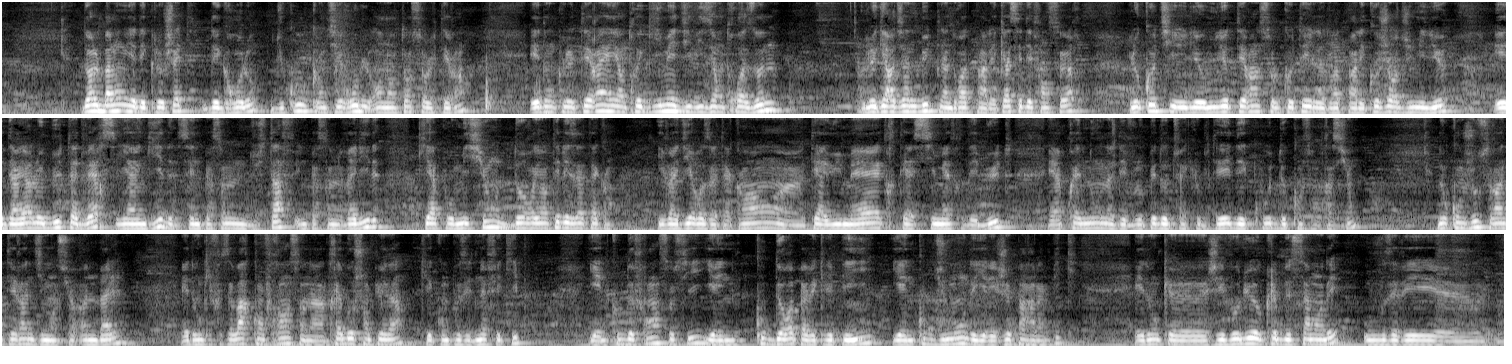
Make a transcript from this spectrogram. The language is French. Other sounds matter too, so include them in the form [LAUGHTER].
Dans le ballon, il y a des clochettes, des grelots. Du coup, quand il roule, on l'entend sur le terrain. Et donc le terrain est entre guillemets divisé en trois zones. Le gardien de but n'a le droit de parler qu'à ses défenseurs. Le coach, il est au milieu de terrain sur le côté, il a le droit de parler qu'aux joueurs du milieu. Et derrière le but adverse, il y a un guide, c'est une personne du staff, une personne valide, qui a pour mission d'orienter les attaquants. Il va dire aux attaquants, euh, t'es à 8 mètres, t'es à 6 mètres des buts. Et après, nous, on a développé d'autres facultés, d'écoute, de concentration. Donc on joue sur un terrain de dimension handball. Et donc il faut savoir qu'en France, on a un très beau championnat qui est composé de 9 équipes. Il y a une Coupe de France aussi, il y a une Coupe d'Europe avec les pays, il y a une Coupe du Monde et il y a les Jeux paralympiques. Et donc euh, j'ai évolué au club de Saint-Mandé où vous avez, euh,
